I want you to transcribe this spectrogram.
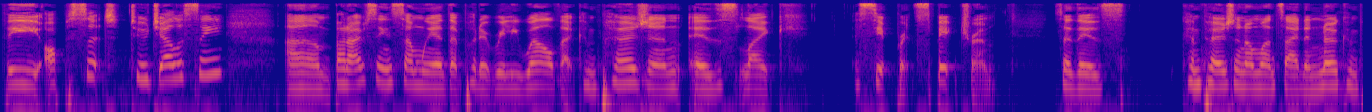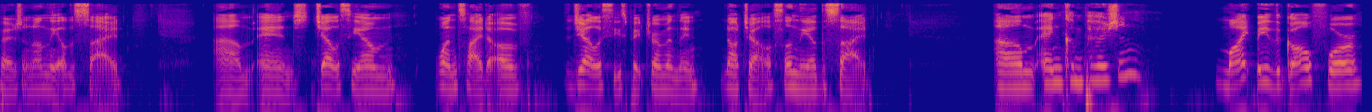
the opposite to jealousy. Um, but I've seen somewhere that put it really well that compersion is like a separate spectrum. So there's compersion on one side and no compersion on the other side um, and jealousy on one side of the jealousy spectrum and then not jealous on the other side. Um, and compersion might be the goal for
